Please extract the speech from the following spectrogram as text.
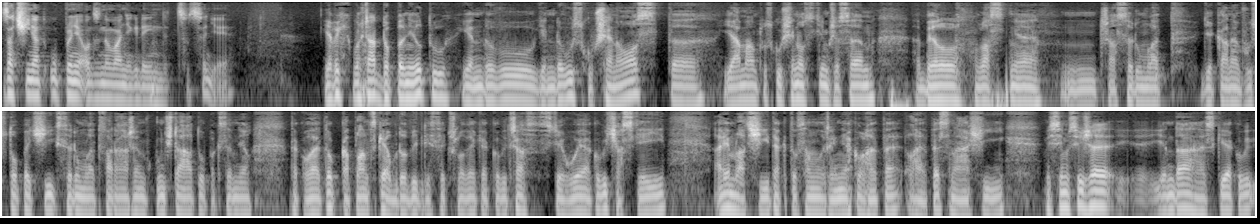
začínat úplně od znova někde jinde. Co se děje? Já bych možná doplnil tu Jendovu, Jendovu zkušenost. Já mám tu zkušenost s tím, že jsem byl vlastně mm, třeba sedm let děkanem v Hustopečích, sedm let farářem v Kunštátu, pak jsem měl takové to kaplanské období, kdy se člověk jakoby třeba stěhuje jakoby častěji a je mladší, tak to samozřejmě jako lépe, lépe snáší. Myslím si, že Jenda hezky jakoby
